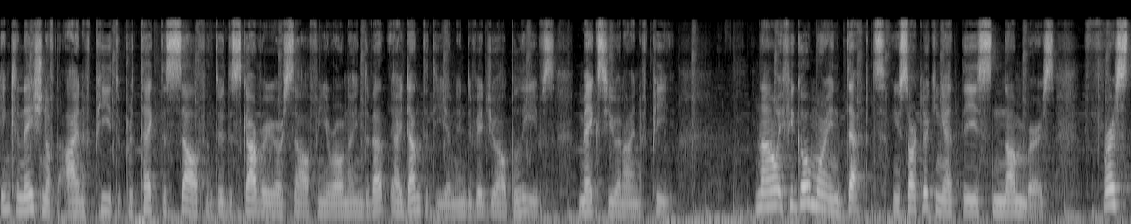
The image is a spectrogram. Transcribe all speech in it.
inclination of the INFP to protect the self and to discover yourself and your own identity and individual beliefs makes you an INFP. Now, if you go more in depth, you start looking at these numbers. First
